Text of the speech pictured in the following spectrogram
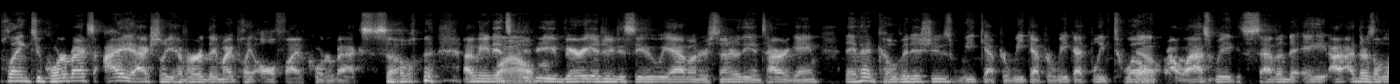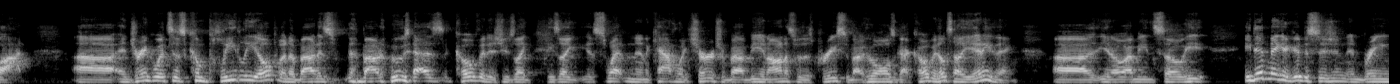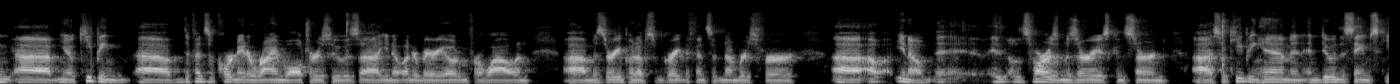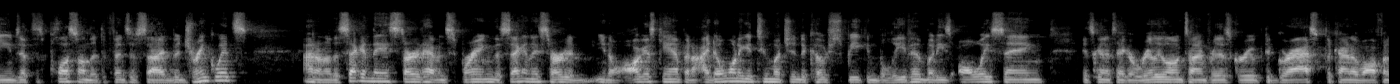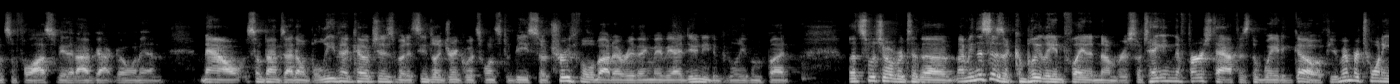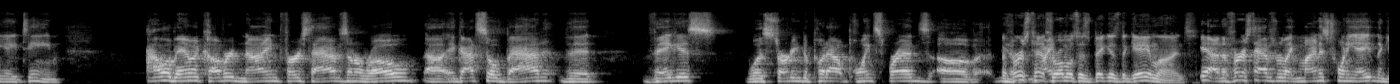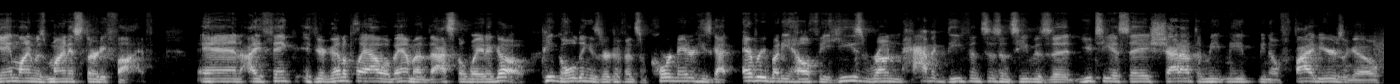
playing two quarterbacks, I actually have heard they might play all five quarterbacks. So, I mean, it's wow. going to be very interesting to see who we have under center the entire game. They've had COVID issues week after week after week. I believe 12 yep. out last week, seven to eight. I, I, there's a lot. Uh, and Drinkwitz is completely open about his about who has COVID issues. Like he's like sweating in a Catholic church about being honest with his priest about who all's got COVID. He'll tell you anything. Uh, you know, I mean, so he he did make a good decision in bringing, uh, you know, keeping uh, defensive coordinator Ryan Walters, who was, uh, you know, under Barry Odom for a while, and uh, Missouri put up some great defensive numbers for, uh, you know, as far as Missouri is concerned. Uh, so keeping him and, and doing the same schemes, that's plus on the defensive side. But Drinkwitz, I don't know, the second they started having spring, the second they started, you know, August camp, and I don't want to get too much into coach speak and believe him, but he's always saying it's going to take a really long time for this group to grasp the kind of offensive philosophy that I've got going in. Now, sometimes I don't believe head coaches, but it seems like Drinkwitz wants to be so truthful about everything. Maybe I do need to believe him, but let's switch over to the I mean, this is a completely inflated number. So taking the first half is the way to go. If you remember 2018, Alabama covered nine first halves in a row. Uh, it got so bad that Vegas was starting to put out point spreads of the first halves were almost as big as the game lines. Yeah, the first halves were like minus 28 and the game line was minus 35. And I think if you're going to play Alabama, that's the way to go. Pete Golding is their defensive coordinator. He's got everybody healthy. He's run havoc defenses since he was at UTSA. Shout out to Meet Me, you know, five years ago.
